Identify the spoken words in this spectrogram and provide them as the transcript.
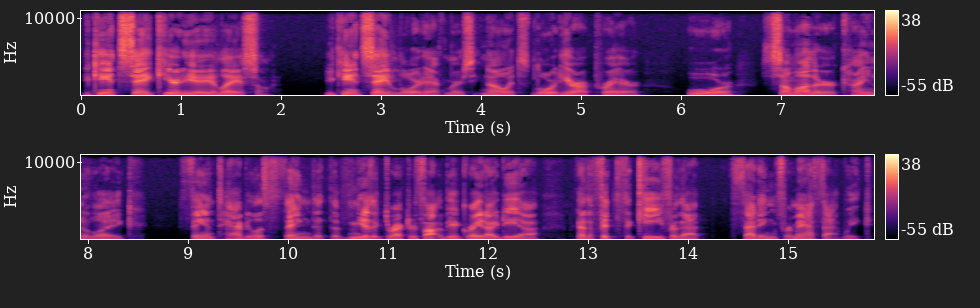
You can't say Kyrie eleison. You can't say Lord have mercy. No, it's Lord hear our prayer or some other kind of like fantabulous thing that the music director thought would be a great idea because it fits the key for that setting for math that week.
